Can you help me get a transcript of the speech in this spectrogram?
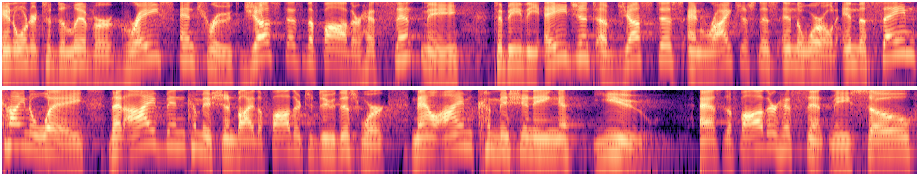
in order to deliver grace and truth, just as the Father has sent me to be the agent of justice and righteousness in the world, in the same kind of way that I've been commissioned by the Father to do this work, now I'm commissioning you. As the Father has sent me, so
